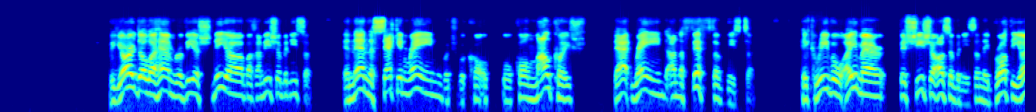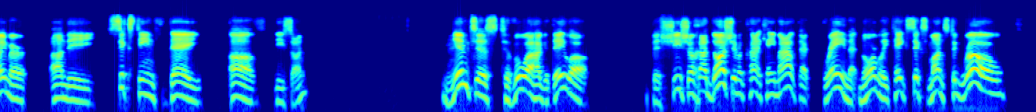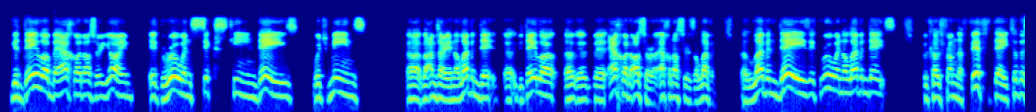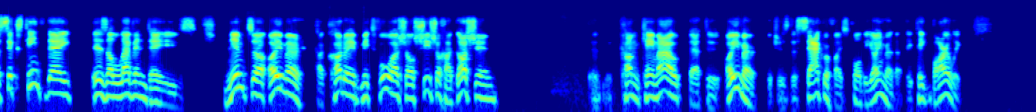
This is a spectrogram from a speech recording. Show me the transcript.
Lahem Ravia Shniya Bachamisha Benisa. And then the second rain, which we'll call, we'll call Malkosh, that rained on the fifth of Nisan. Hikrivu Aimer Bishisha Asa Nisan. They brought the Yomer on the 16th day of Nisan. Nimtis Tavua Hagadela Bishisha Chadoshim. Came out that grain that normally takes six months to grow. Gedela Be'echad Asar Yoim. It grew in 16 days, which means uh, I'm sorry, in 11 days, Gedela, uh, uh, Echad Asr, Echad is 11. 11 days, it grew in 11 days, because from the fifth day to the 16th day is 11 days. Nimtza Oimer Hakarev Mitvua Shal Shisha Chadashim come came out that the Oimer, which is the sacrifice called the Oimer, that they take barley,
